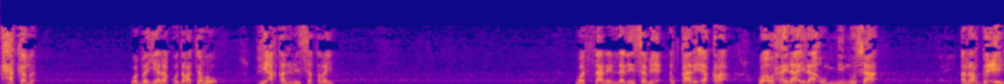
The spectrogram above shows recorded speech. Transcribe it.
حكم وبين قدرته في أقل من سطرين. والثاني الذي سمع القارئ يقرأ وأوحينا إلى أم موسى أن أرضعيه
